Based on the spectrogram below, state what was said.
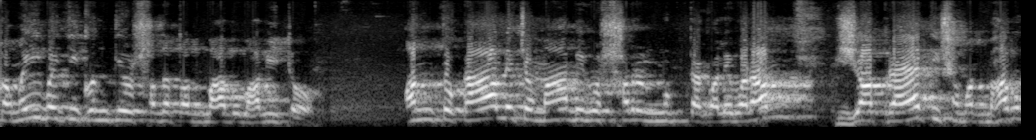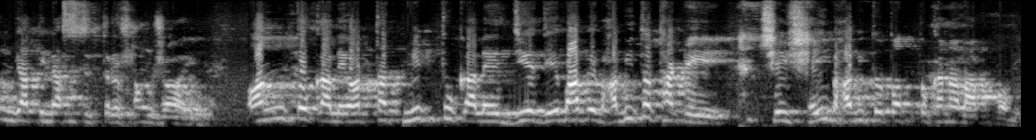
তমই বৈতি কন্তীয় সদা তদ্ভাব ভাবিত। অন্তকালে চ মা বিব শরণ মুক্তা কলেবরম যপ্রায়াতি সমদ্ভাবং জাতি নাস্তিত্র সংশয়। অন্তকালে অর্থাৎ মৃত্যুকালে যে যেভাবে ভাবিত থাকে সেই সেই ভাবিত তত্ত্বখানা লাভ করে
